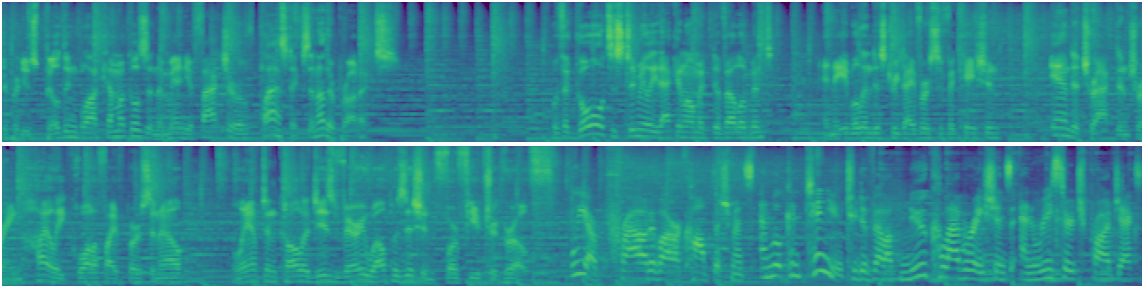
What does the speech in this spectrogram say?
to produce building block chemicals in the manufacture of plastics and other products. With a goal to stimulate economic development, enable industry diversification, and attract and train highly qualified personnel, Lambton College is very well positioned for future growth. We are proud of our accomplishments and will continue to develop new collaborations and research projects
